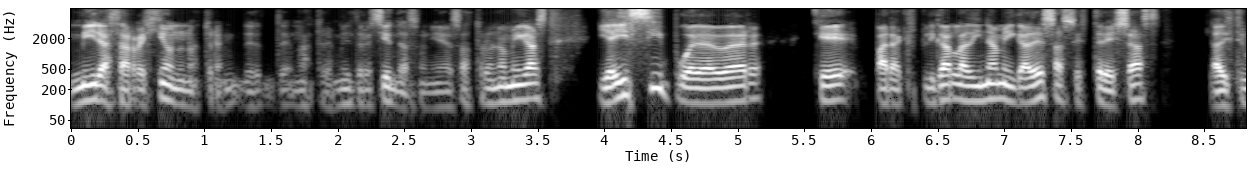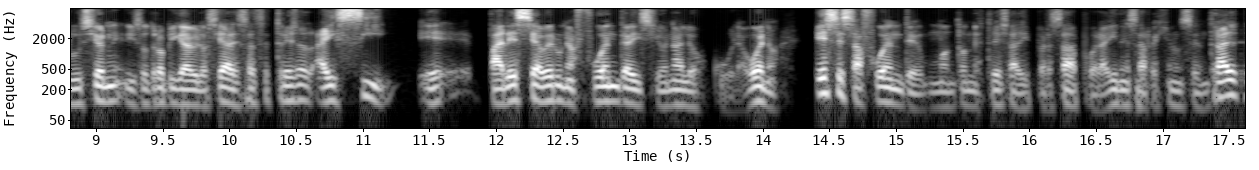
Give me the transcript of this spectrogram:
mira esa región de, unas 3.300 unidades astronómicas, y ahí sí puede ver que para explicar la dinámica de esas estrellas, la distribución isotrópica de velocidad de esas estrellas, ahí sí eh, parece haber una fuente adicional oscura. Bueno, ¿es esa fuente un montón de estrellas dispersadas por ahí en esa región central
